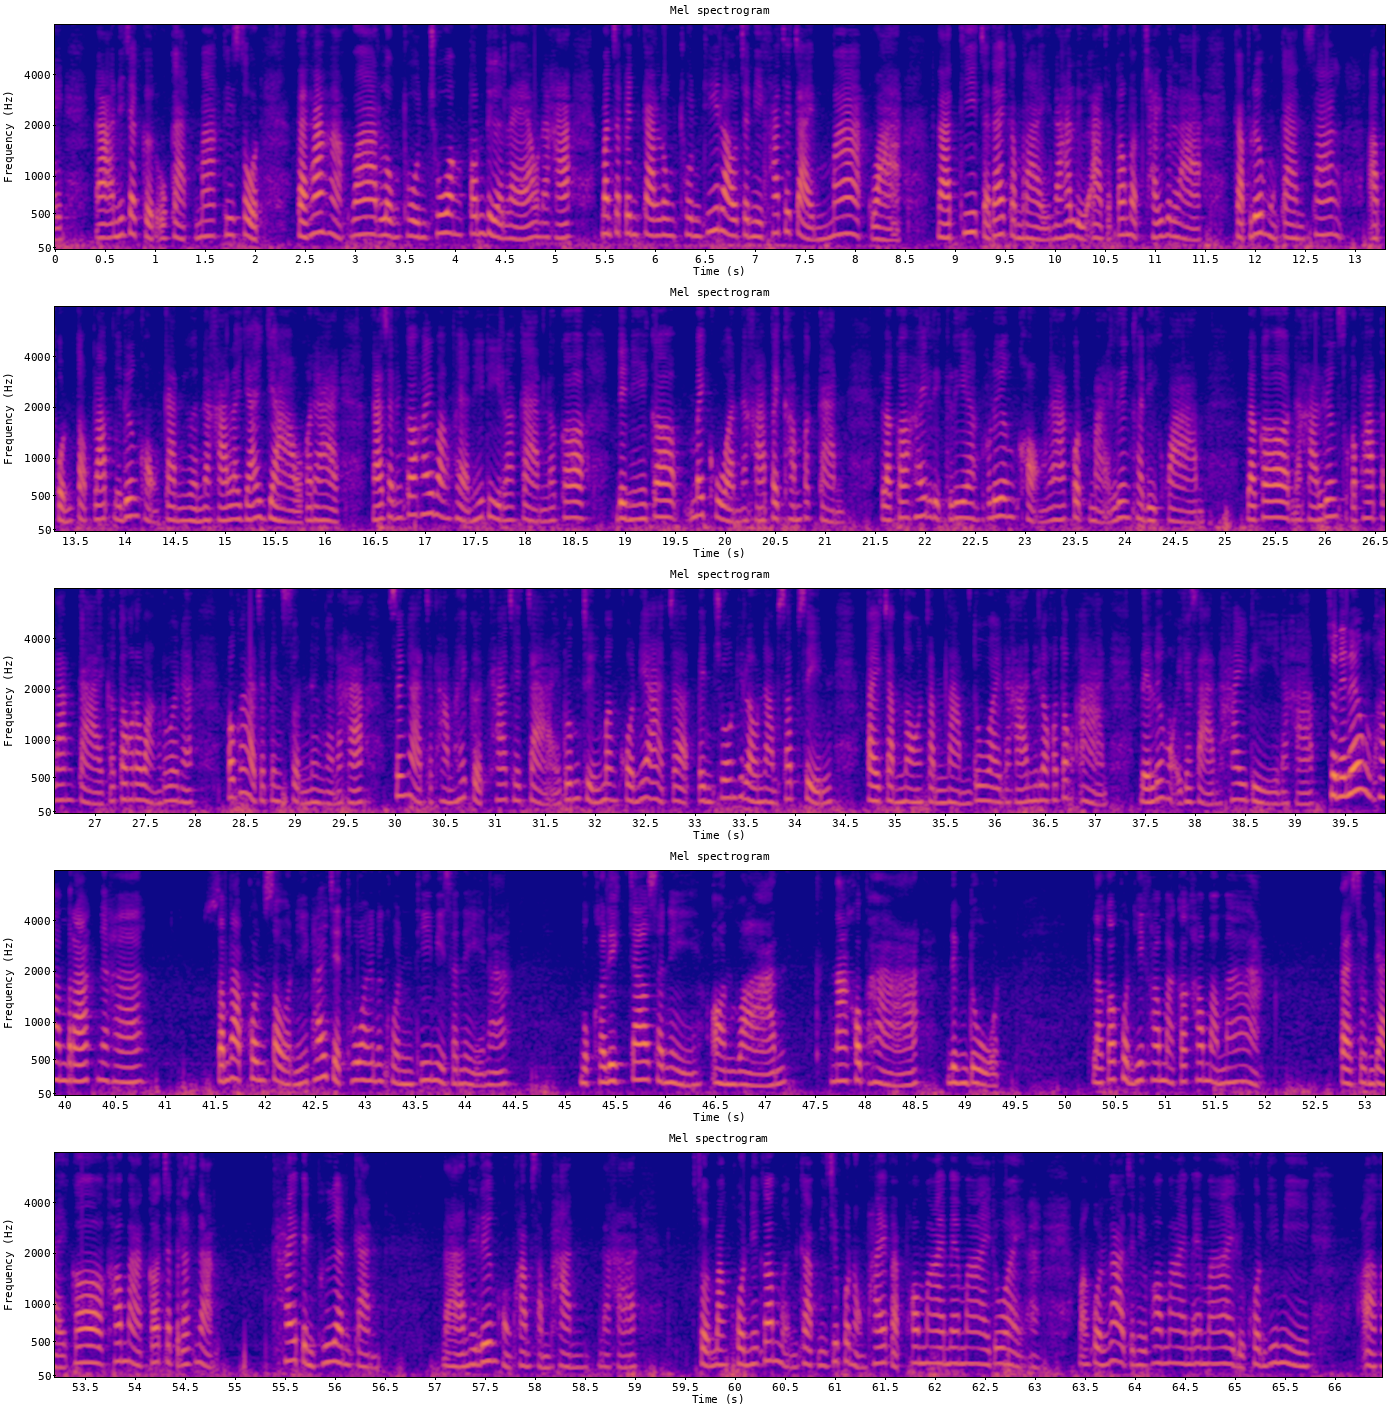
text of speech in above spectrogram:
นะอันนี้จะเกิดโอกาสมากที่สุด แต่ถ้าหากว่าลงทุนช่วงต้นเดือนแล้วนะคะ มันจะเป็นการลงทุนที่เราจะมีค่าใช้จ่ายมากกว่านะที่จะได้กำไรนะคะหรืออาจจะต้องแบบใช้เวลากับเรื่องของการสร้างผลตอบรับในเรื่องของการเงินนะคะ ระยะยาวก็ได้นะฉะนั้นก็ให้วางแผนให้ดีละกัน แล้วก็เดี๋ยวนี้ก็ไม่ควรนะคะไปค้ำประกัน แล้วก็ให้หลีกเลี่ยงเรื่องของนะคะกฎหมายเรื่องคดีความ แล้วก็นะคะเรื่องสุขภาพร่างกายก็ต้องระวังด้วยนะเพราะก็อาจจะเป็นส่วนหนึ่งอะนะคะ ซึ่งอาจจะทำให้เกิดค่าใช้จ่าย รวมถึงบางคนเนี่ยอาจจะเป็นช่วงที่เรานำทรัพย์สิน ไปจำนองจำนำด้วยนะคะนนี่เราก็ต้องอ่านในเรื่องของเอกสารให้ดีนะคะ ส่วนในเรื่องของความรักนะคะสำหรับคนโสดนี้ไพ่เจ็ดถ้วยเป็นคนที่มีเสน่ห์นะบุคลิกเจ้าเสน่ห์อ่อนหวาน น่าคบหา ดึงดูด แล้วก็คนที่เข้ามาก็เข้ามามาก แต่ส่วนใหญ่ก็เข้ามาก็จะเป็นลักษณะให้เป็นเพื่อนกันนะในเรื่องของความสัมพันธ์นะคะ ส่วนบางคนนี่ก็เหมือนกับมีชื่อพลของไพ่แบบพ่อไม้แม่ไม้ด้วยอะบางคนก็อาจจะมีพ่อไม้แม่ไม้หรือคนที่มี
